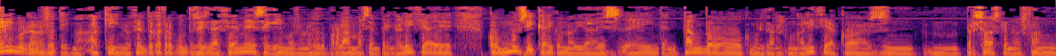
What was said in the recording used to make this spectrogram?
Seguimos na nosa tema, aquí no 104.6 da FM, seguimos no noso programa sempre en Galicia e con música e con novidades, e, intentando comunicarnos con Galicia, coas mm, persoas que nos fan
